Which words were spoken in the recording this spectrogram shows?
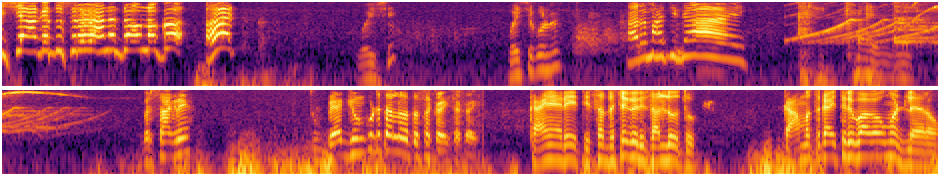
वैश्य अगं दुसरं राहणं जाऊ नको. हट. वैशे वैशे कोण रे? अरे माझी गाय. बर सागरे तू बॅग घेऊन कुठे चाललो होता सकाळी सकाळी? काय नाही रे ती सध्याच्या घरी चाललो होतो. कामाचं काहीतरी बघावं म्हटलंय राव.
